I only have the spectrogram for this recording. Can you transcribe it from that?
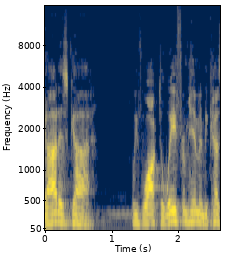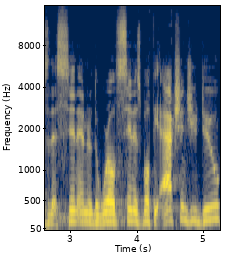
God is God. We've walked away from Him, and because of that, sin entered the world. Sin is both the actions you do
